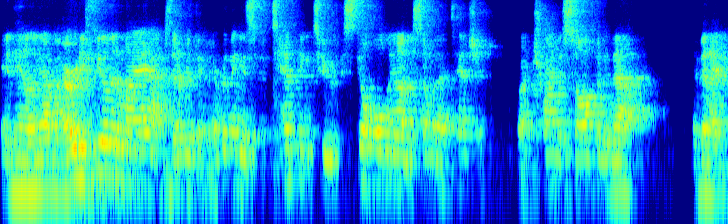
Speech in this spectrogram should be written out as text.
Inhaling up. I already feel it in my abs, everything. Everything is attempting to, still holding on to some of that tension, but I'm trying to soften it out. And then I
